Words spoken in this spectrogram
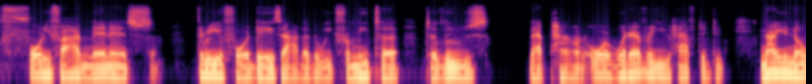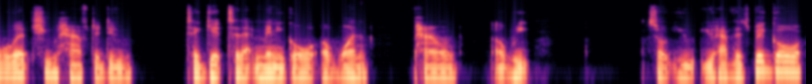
45 minutes, three or four days out of the week for me to, to lose that pound or whatever you have to do. Now you know what you have to do to get to that mini goal of one pound a week. So you, you have this big goal,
